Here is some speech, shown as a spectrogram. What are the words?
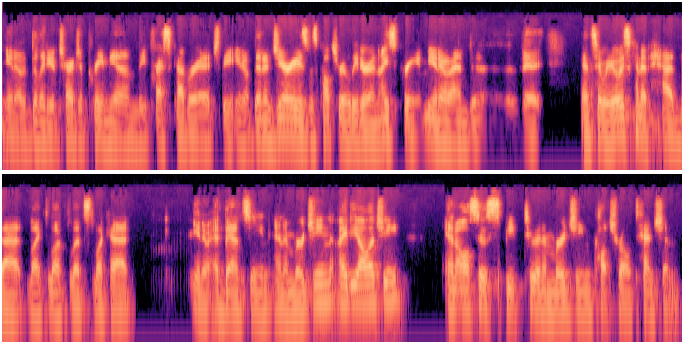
you know ability to charge a premium, the press coverage, the you know Ben and Jerry's was cultural leader in ice cream, you know, and uh, the, and so we always kind of had that like, look, let's look at you know advancing an emerging ideology and also speak to an emerging cultural tension.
